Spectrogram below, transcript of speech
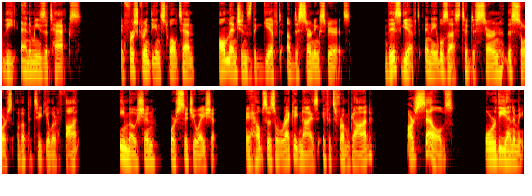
the enemy's attacks. In 1 Corinthians 12:10, Paul mentions the gift of discerning spirits. This gift enables us to discern the source of a particular thought, emotion, or situation. It helps us recognize if it's from God, ourselves, or the enemy.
